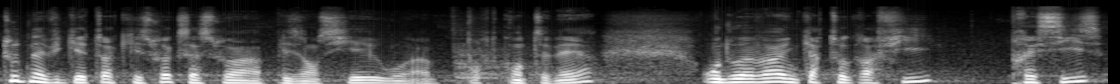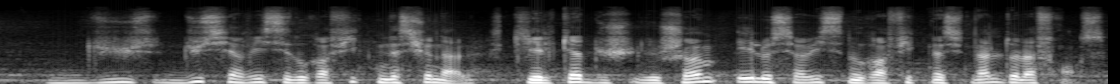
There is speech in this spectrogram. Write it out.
tout navigateur qu'il soit, que ce soit un plaisancier ou un porte-conteneur. On doit avoir une cartographie précise du, service hydrographique national, qui est le cas du, ch- du CHOM et le service hydrographique national de la France.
